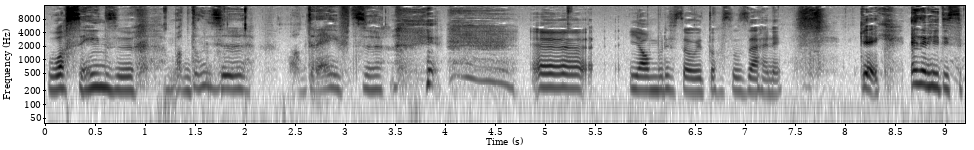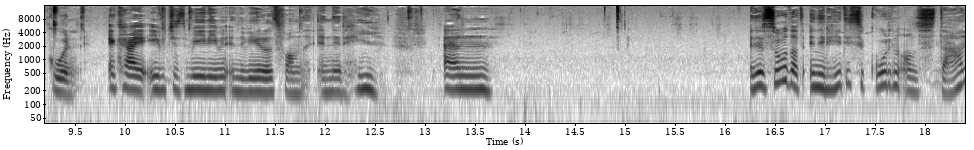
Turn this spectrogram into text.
Wat zijn ze? Wat doen ze? Wat drijft ze? uh, jammer zou je toch zo zeggen. Hè. Kijk, energetische koorden. Ik ga je eventjes meenemen in de wereld van energie. En het is zo dat energetische koorden ontstaan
